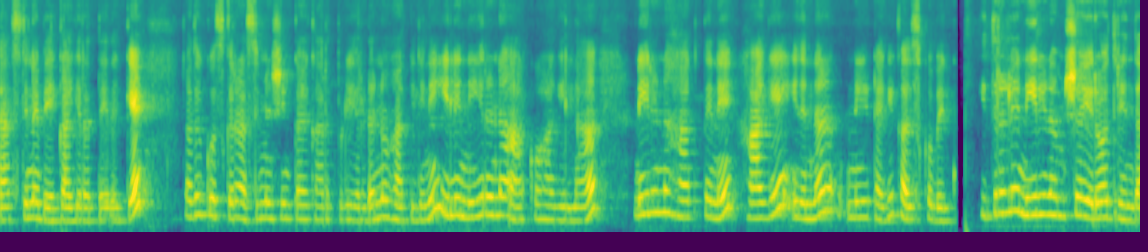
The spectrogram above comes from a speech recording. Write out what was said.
ಜಾಸ್ತಿನೇ ಬೇಕಾಗಿರುತ್ತೆ ಇದಕ್ಕೆ. ಅದಕ್ಕೋಸ್ಕರ ಹಸಿಮೆಣ್ಸಿನ್ಕಾಯಿ, ಖಾರದ ಪುಡಿ ಎರಡನ್ನೂ ಹಾಕಿದ್ದೀನಿ. ಇಲ್ಲಿ ನೀರನ್ನು ಹಾಕೋ ಹಾಗಿಲ್ಲ. ನೀರನ್ನು ಹಾಕ್ತೇನೆ. ಹಾಗೆ ಇದನ್ನು ನೀಟಾಗಿ ಕಲಿಸ್ಕೋಬೇಕು. ಇದರಲ್ಲೇ ನೀರಿನ ಅಂಶ ಇರೋದ್ರಿಂದ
